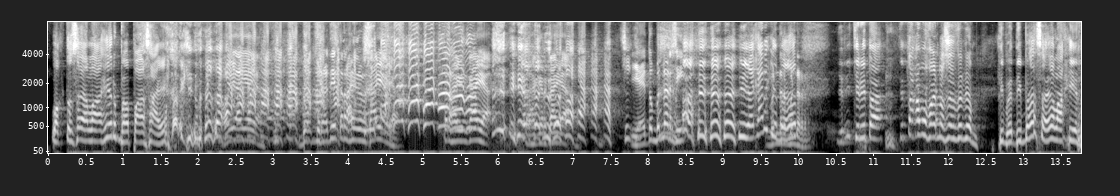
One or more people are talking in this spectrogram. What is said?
waktu saya lahir bapak saya gitu. Oh iya iya. iya. Ber- Berarti terakhir kaya ya? Terakhir kaya. Terakhir kaya. Iya itu benar sih. Iya kan gitu Bener, kan. bener. Jadi cerita, cerita kamu financial freedom. Tiba-tiba saya lahir.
